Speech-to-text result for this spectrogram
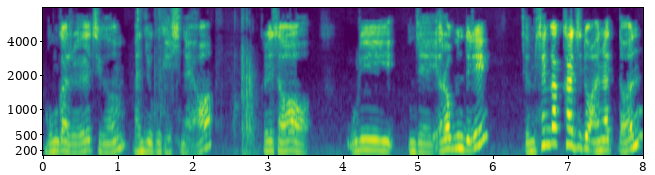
뭔가를 지금 만들고 계시네요. 그래서 우리 이제 여러분들이 지금 생각하지도 않았던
